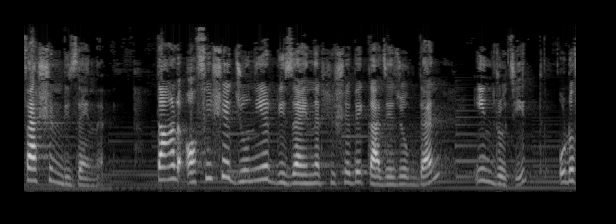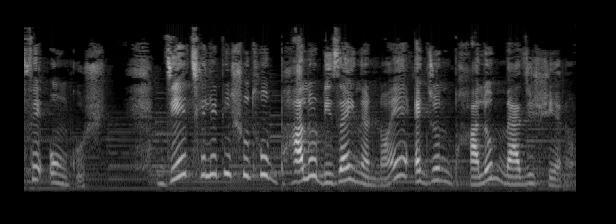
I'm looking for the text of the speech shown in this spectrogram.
ফ্যাশন ডিজাইনার তার অফিসে জুনিয়র ডিজাইনার হিসেবে কাজে যোগ দেন ইন্দ্রজিৎ ওরফে অঙ্কুশ। যে ছেলেটি শুধু ভালো ডিজাইনার নয়, একজন ভালো ম্যাজিশিয়ানও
